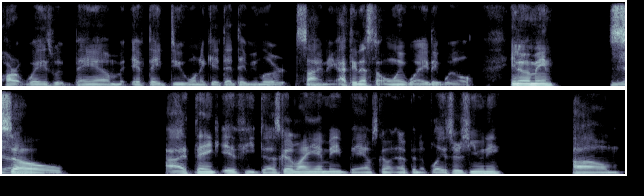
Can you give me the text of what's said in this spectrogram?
part ways with Bam if they do want to get that Damian Lillard signing. I think that's the only way they will. You know what I mean? Yeah. So I think if he does go to Miami, Bam's going to end up in the Blazers uni. Um,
